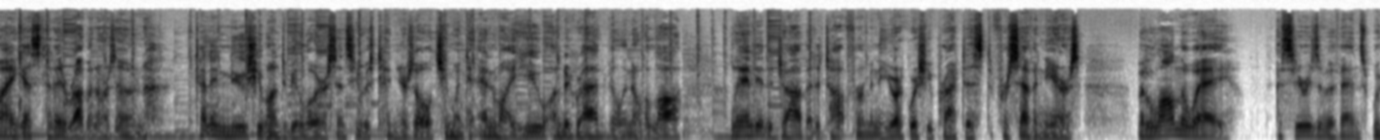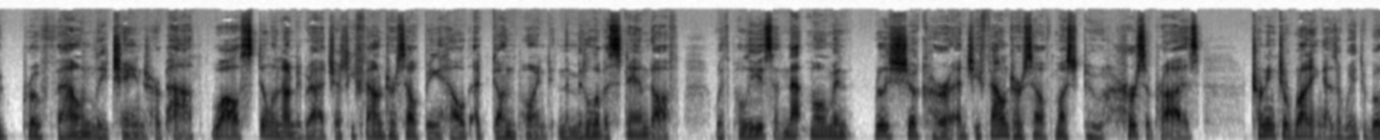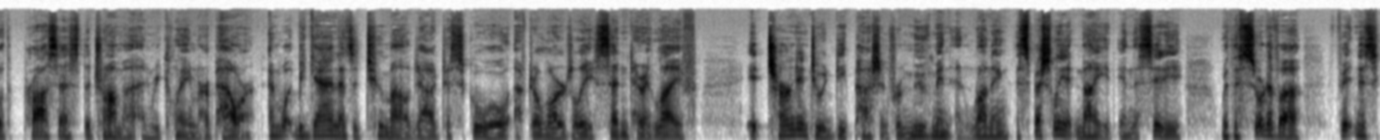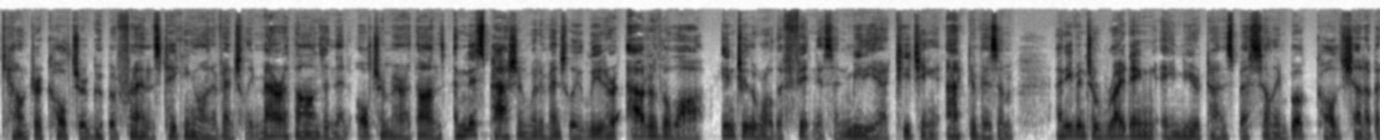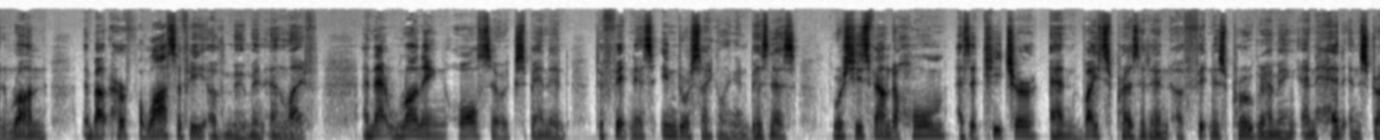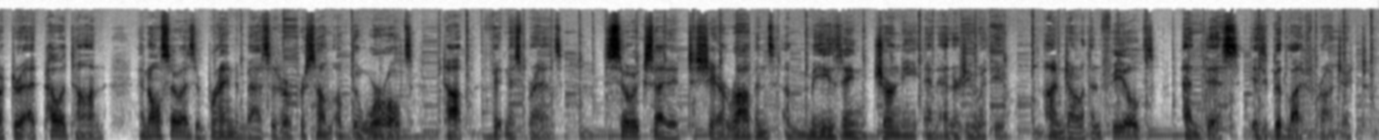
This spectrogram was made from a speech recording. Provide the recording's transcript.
My guest today, Robin Arzón, kind of knew she wanted to be a lawyer since she was 10 years old. She went to NYU undergrad, Villanova Law, landed a job at a top firm in New York where she practiced for seven years. But along the way, a series of events would profoundly change her path. While still in undergrad, she actually found herself being held at gunpoint in the middle of a standoff with police. And that moment really shook her, and she found herself, much to her surprise, turning to running as a way to both process the trauma and reclaim her power. And what began as a two mile jog to school after a largely sedentary life, it turned into a deep passion for movement and running, especially at night in the city, with a sort of a fitness counterculture group of friends taking on eventually marathons and then ultra marathons. And this passion would eventually lead her out of the law into the world of fitness and media, teaching, activism, and even to writing a New York Times bestselling book called Shut Up and Run about her philosophy of movement and life. And that running also expanded to fitness, indoor cycling, and business, where she's found a home as a teacher and vice president of fitness programming and head instructor at Peloton, and also as a brand ambassador for some of the world's top fitness brands. So excited to share Robin's amazing journey and energy with you. I'm Jonathan Fields, and this is Good Life Project.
